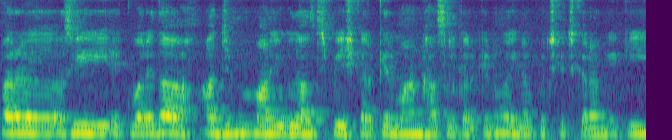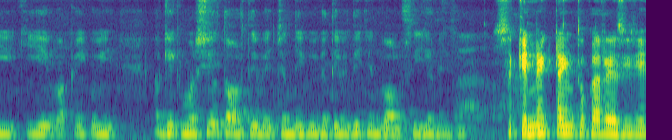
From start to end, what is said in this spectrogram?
ਪਰ ਅਸੀਂ ਇੱਕ ਵਾਰ ਇਹਦਾ ਅੱਜ ਮਾਨਯੋਗ ਅਦਾਲਤ 'ਚ ਪੇਸ਼ ਕਰਕੇ ਰਿਮਾਂਡ ਹਾਸਲ ਕਰਕੇ ਡੂੰਘਾਈ ਨਾਲ ਪੁੱਛਗਿੱਛ ਕਰਾਂਗੇ ਕਿ ਕੀ ਇਹ ਵਾਕਈ ਕੋਈ ਅੱਗੇ ਕਮਰਸ਼ੀਅਲ ਤੌਰ ਤੇ ਵੇਚਣ ਦੀ ਕੋਈ ਗਤੀਵਿਧੀ 'ਚ ਇਨਵੋਲਵ ਸੀ ਜਾਂ ਨਹੀਂ ਸੀ। ਸਰ ਕਿੰਨੇ ਕੁ ਟਾਈਮ ਤੋਂ ਕਰ ਰਿਹਾ ਸੀ ਜੀ? ਇਹ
